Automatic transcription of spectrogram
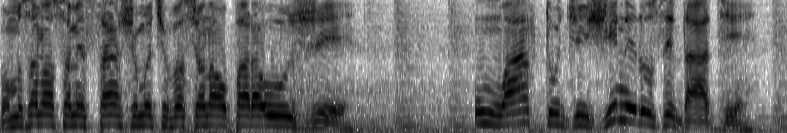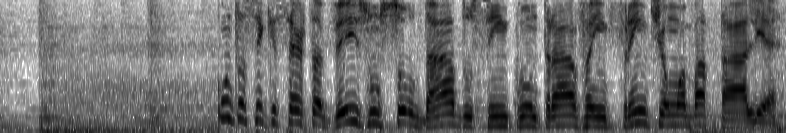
Vamos à nossa mensagem motivacional para hoje. Um ato de generosidade. Conta-se que certa vez um soldado se encontrava em frente a uma batalha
